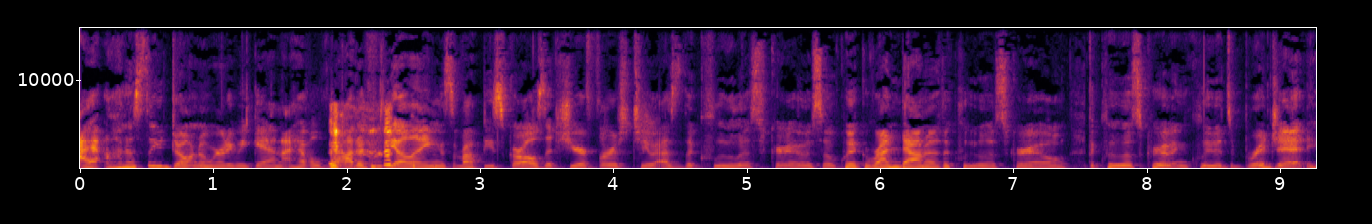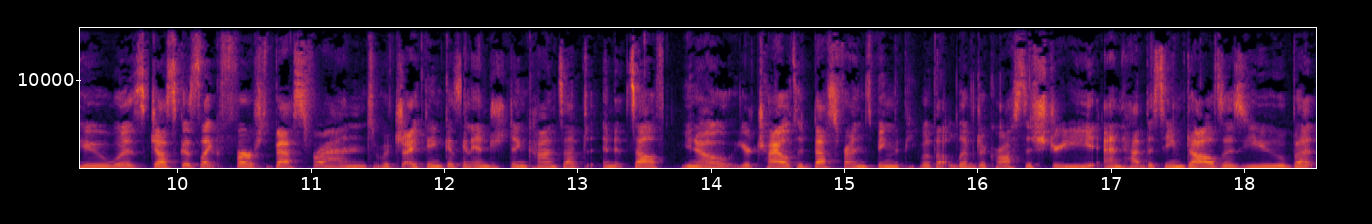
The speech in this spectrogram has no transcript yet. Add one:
I honestly don't know where to begin. I have a lot of feelings about these girls that she refers to as the Clueless Crew. So, quick rundown of the Clueless Crew. The Clueless Crew includes Bridget, who was Jessica's like first best friend, which I think is an interesting concept in itself. You know, your childhood best friends being the people that lived across the street and had the same dolls as you, but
